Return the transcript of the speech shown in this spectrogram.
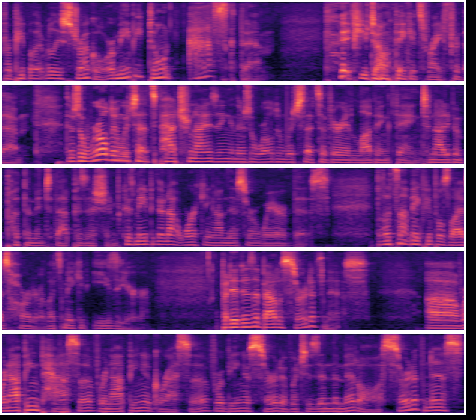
for people that really struggle, or maybe don't ask them if you don't think it's right for them. There's a world in which that's patronizing, and there's a world in which that's a very loving thing to not even put them into that position because maybe they're not working on this or aware of this. But let's not make people's lives harder. Let's make it easier. But it is about assertiveness. Uh, we're not being passive. We're not being aggressive. We're being assertive, which is in the middle. Assertiveness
